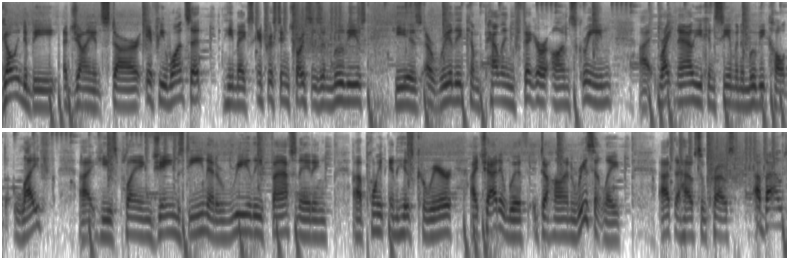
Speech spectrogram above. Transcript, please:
going to be a giant star. If he wants it, he makes interesting choices in movies. He is a really compelling figure on screen. Uh, right now, you can see him in a movie called Life. Uh, he's playing James Dean at a really fascinating uh, point in his career. I chatted with DeHaan recently at the House of Kraus about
